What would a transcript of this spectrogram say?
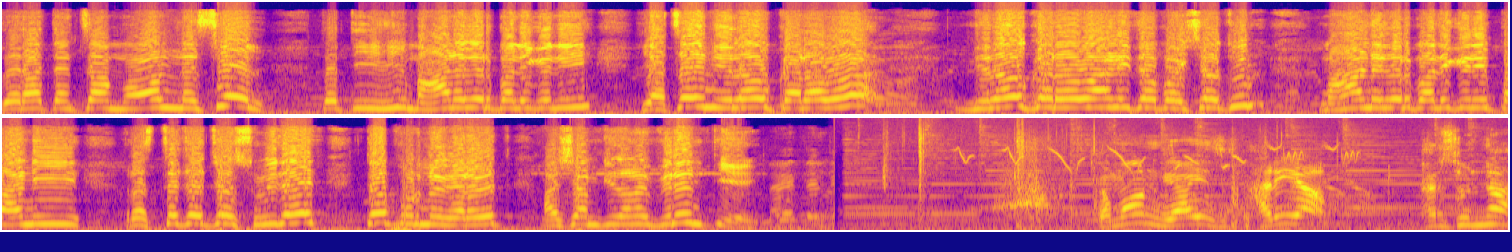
जर हा त्यांचा मॉल नसेल तर ती ही महानगरपालिकेने याचाही निलाव करावा. निलाव करावा आणि त्या पैशातून महानगरपालिकेने पाणी रस्त्याच्या ज्या सुविधा आहेत त्या पूर्ण कराव्यात अशी आमची त्यांना विनंती आहे. Come on guys hurry up अरे सुन ना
